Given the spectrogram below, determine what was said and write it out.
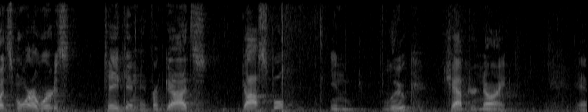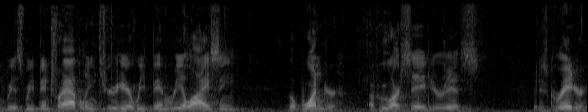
Once more, our word is taken from God's gospel in Luke chapter 9. And as we've been traveling through here, we've been realizing the wonder of who our Savior is that is greater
